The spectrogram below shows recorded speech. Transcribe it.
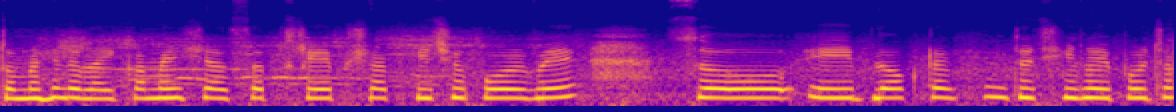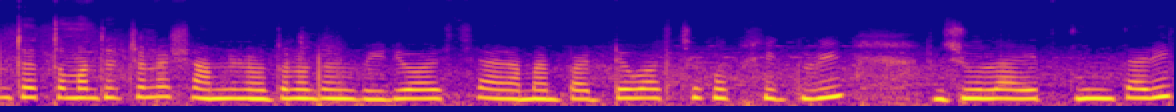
তোমরা কিন্তু লাইক কমেন্ট শেয়ার সাবস্ক্রাইব সব কিছু করবে। সো এই ব্লগটা কিন্তু ছিল এই পর্যন্ত। তোমাদের জন্য সামনে নতুন নতুন ভিডিও আসছে আর আমার বার্থডেও আসছে খুব শীঘ্রই জুলাইয়ের তিন তারিখ।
